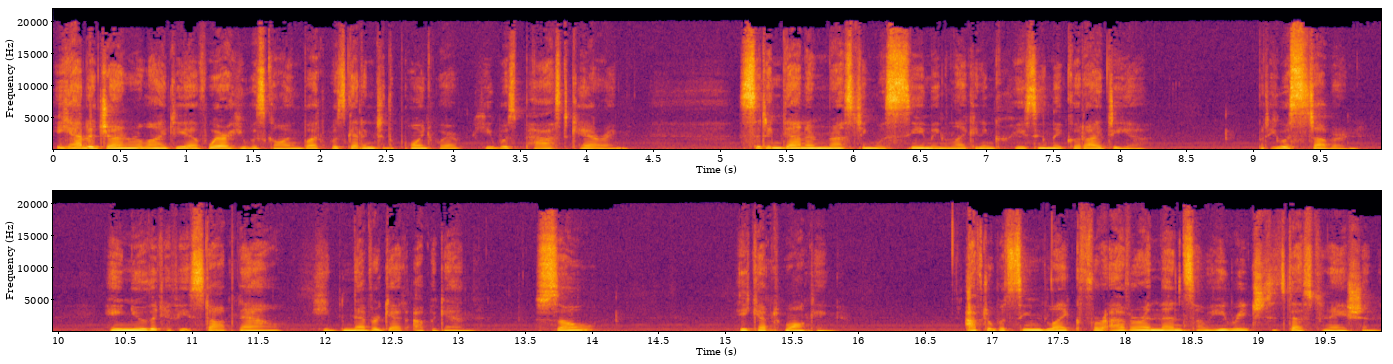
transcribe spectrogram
He had a general idea of where he was going, but was getting to the point where he was past caring. Sitting down and resting was seeming like an increasingly good idea. But he was stubborn. He knew that if he stopped now, he'd never get up again. So, he kept walking. After what seemed like forever and then some, he reached his destination.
